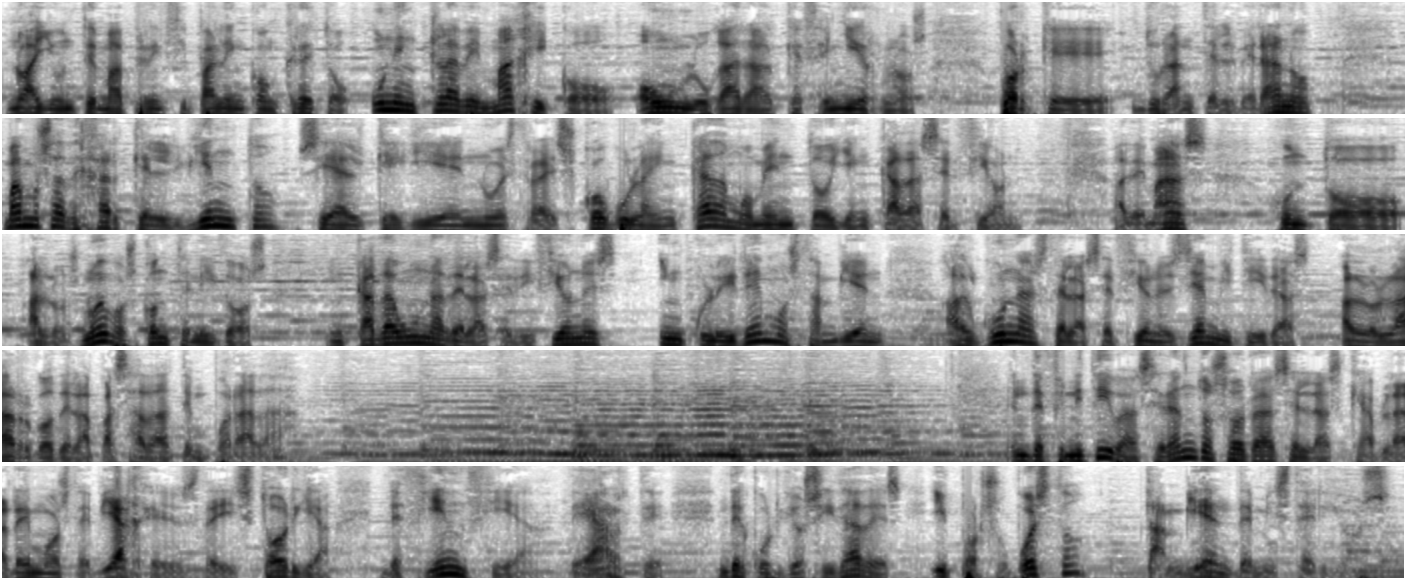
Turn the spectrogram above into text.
No hay un tema principal en concreto, un enclave mágico o un lugar al que ceñirnos, porque durante el verano vamos a dejar que el viento sea el que guíe nuestra escóbula en cada momento y en cada sección. Además, Junto a los nuevos contenidos, en cada una de las ediciones incluiremos también algunas de las secciones ya emitidas a lo largo de la pasada temporada. En definitiva, serán dos horas en las que hablaremos de viajes, de historia, de ciencia, de arte, de curiosidades y, por supuesto, también de misterios.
